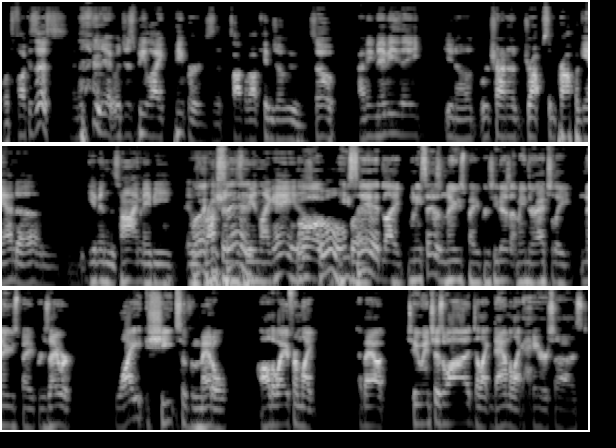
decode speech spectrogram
what the fuck is this? And it would just be like papers that talk about Kim Jong Un. So I mean, maybe they, you know, were trying to drop some propaganda, and given the time, maybe it was Well, Russians said- being like, "Hey, this is Well, cool." he but- said like when he says newspapers, he doesn't mean they're actually newspapers. They were white sheets of metal, all the way from like about two inches wide to like down to like hair sized.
